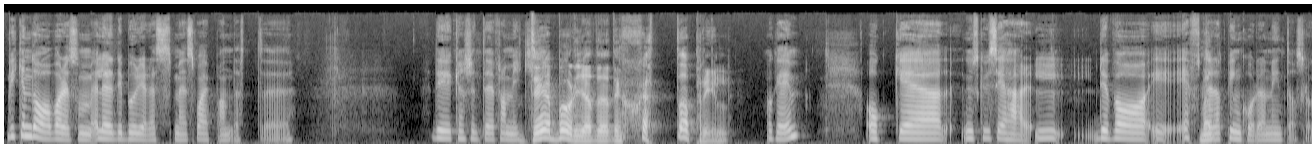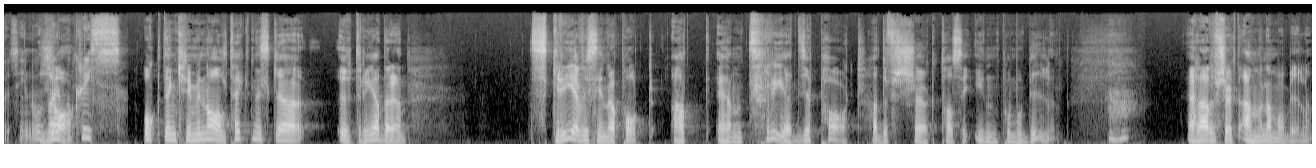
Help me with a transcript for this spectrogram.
Vilken dag var det som... Eller det börjades med swipandet? eh, Det kanske inte framgick. Det började den 6 april. Okej. Och eh, nu ska vi se här. Det var eh, efter Men- att pinkoden inte har slagits in. Och var Ja. på Chris? Och den kriminaltekniska utredaren skrev i sin rapport att en tredje part hade försökt ta sig in på mobilen. Jaha. Eller hade försökt använda mobilen.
